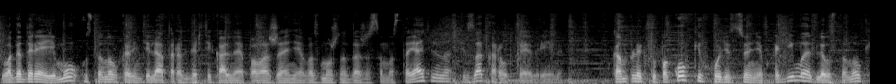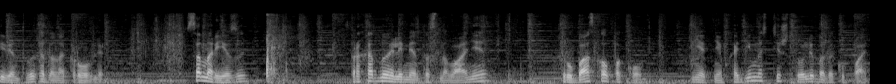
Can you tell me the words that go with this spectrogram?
Благодаря ему установка вентилятора в вертикальное положение возможна даже самостоятельно и за короткое время. В комплект упаковки входит все необходимое для установки вент-выхода на кровле. Саморезы, Проходной элемент основания, труба с колпаком. Нет необходимости что-либо докупать.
